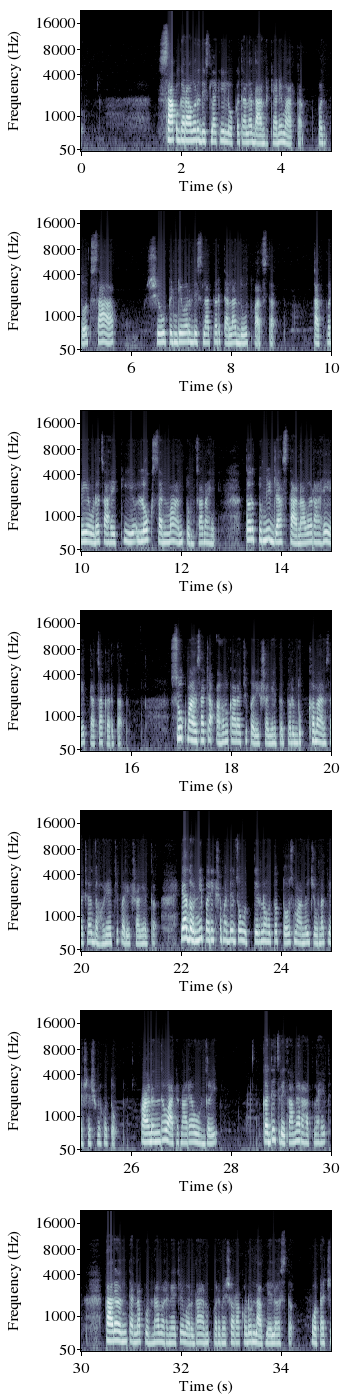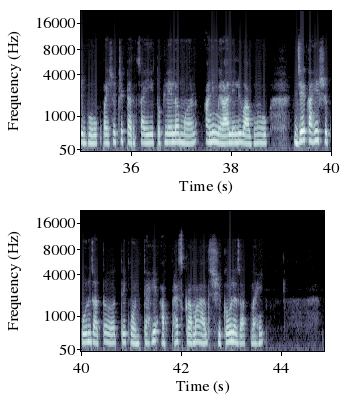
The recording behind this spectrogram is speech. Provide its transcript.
साप घरावर दिसला की लोक त्याला दांडक्याने मारतात पण तोच साप शिवपिंडीवर दिसला तर त्याला दूध वाचतात. तात्पर्य एवढंच आहे की लोक सन्मान तुमचा नाही तर तुम्ही ज्या स्थानावर आहे त्याचा करतात. सुख माणसाच्या अहंकाराची परीक्षा घेतं तर दुःख माणसाच्या धैर्याची परीक्षा घेतं. या दोन्ही परीक्षेमध्ये जो उत्तीर्ण होतो तोच माणूस जीवनात यशस्वी होतो. आनंद वाटणाऱ्या ओंजळी कधीच रिकाम्या राहत नाहीत कारण त्यांना पुन्हा भरण्याचे वरदान परमेश्वराकडून लाभलेलं असतं. पोटाची भूक पैशाची टंचाई तुटलेलं मन आणि मिळालेली वागणूक जे काही शिकवून जातं ते कोणत्याही अभ्यासक्रमात शिकवलं जात नाही.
